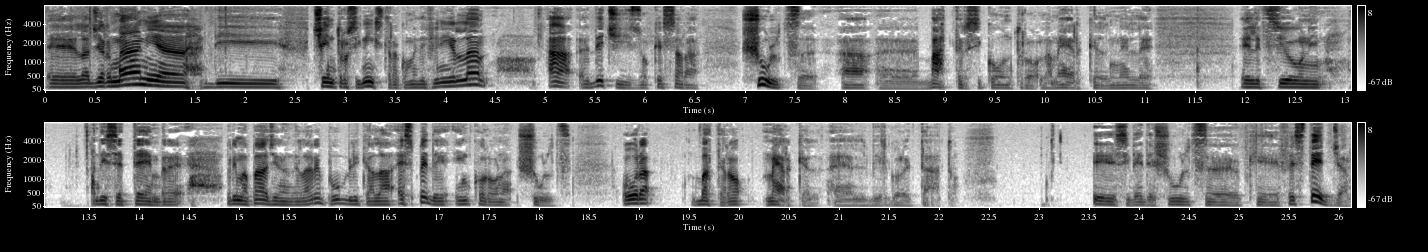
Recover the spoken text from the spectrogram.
eh, la Germania di centrosinistra, come definirla, ha deciso che sarà Schulz a eh, battersi contro la Merkel nelle elezioni di settembre. Prima pagina della Repubblica, la SPD incorona Schulz. Ora batterò Merkel, è il virgolettato. E si vede Schulz che festeggia,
